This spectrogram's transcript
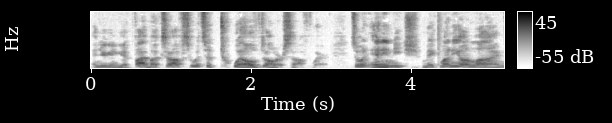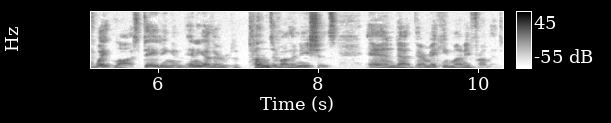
and you're going to get five bucks off. So it's a $12 software. So in any niche, make money online, weight loss, dating, and any other tons of other niches. And uh, they're making money from it.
